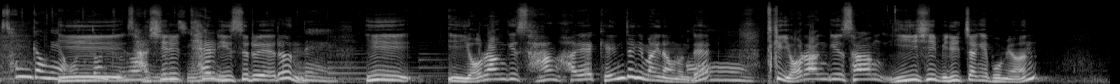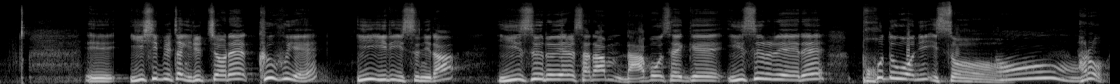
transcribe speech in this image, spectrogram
성경에 어떤 이 근원이 사실 있는지. 텔 이스르엘은 네. 이, 이 열왕기 상 하에 굉장히 많이 나오는데 어. 특히 열왕기상 21장에 보면 이 21장 1절에 그 후에 이 일이 있으니라 이스라엘 사람 나보세게 이스라엘에 포도원이 있어. 어. 바로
